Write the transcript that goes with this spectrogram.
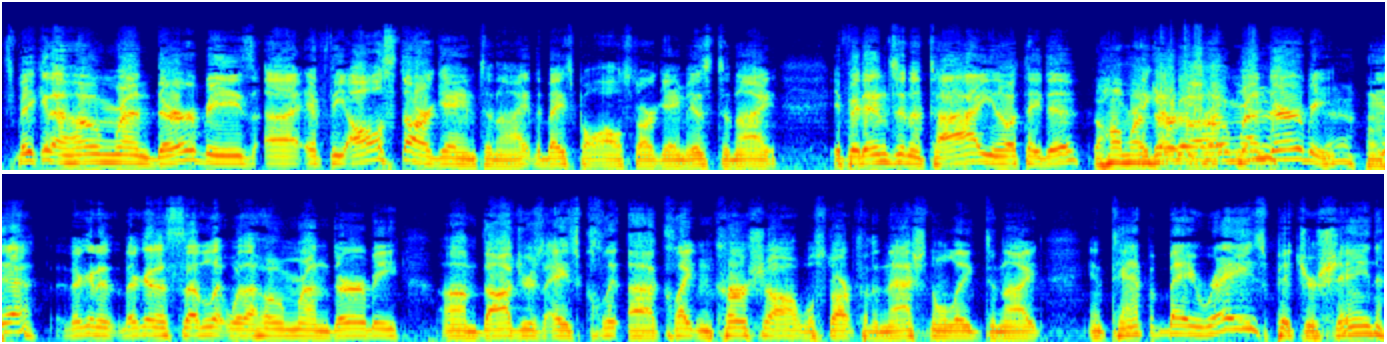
Speaking of home run derbies, uh, if the All Star game tonight, the baseball All Star game is tonight. If it ends in a tie, you know what they do? The home run they go derby, to a right? home run Yeah. derby. Yeah. Yeah. they're gonna they're gonna settle it with a home run derby. Um, Dodgers ace Cle- uh, Clayton Kershaw will start for the National League tonight, and Tampa Bay Rays pitcher Shane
